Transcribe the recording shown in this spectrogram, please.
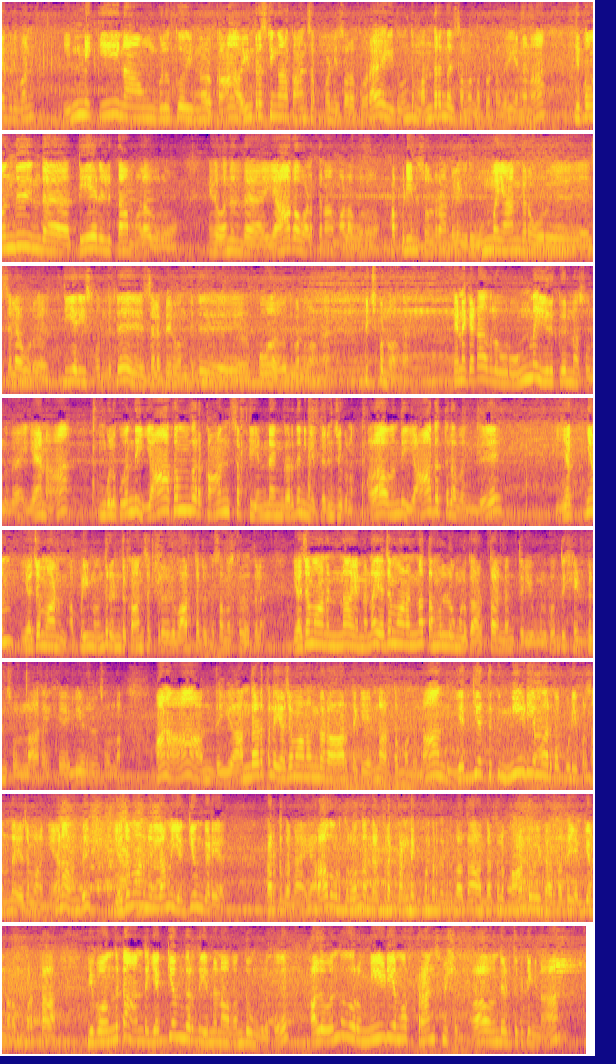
Hi every இன்னைக்கு நான் உங்களுக்கு இன்னொரு கா இன்ட்ரெஸ்டிங்கான கான்செப்ட் பண்ணி சொல்ல போறேன். இது வந்து மந்திரங்கள் சம்மந்தப்பட்டது என்னன்னா இப்போ வந்து இந்த தேர் இழுத்தா மழை வரும். இது வந்து இந்த யாக வளர்த்தனா மழை வரும் அப்படின்னு சொல்றாங்களே இது உண்மையான்கிற ஒரு சில ஒரு தியரிஸ் வந்துட்டு சில பேர் வந்துட்டு போ இது பண்ணுவாங்க பிச் பண்ணுவாங்க. என்ன கேட்டால் அதில் ஒரு உண்மை இருக்குன்னு நான் சொல்லுவேன். ஏன்னா உங்களுக்கு வந்து யாகம்ங்கிற கான்செப்ட் என்னங்கிறது நீங்கள் தெரிஞ்சுக்கணும். அதாவது வந்து யாகத்தில் வந்து யக்ஞம் எஜமானன் அப்படின்னு வந்து ரெண்டு கான்செப்ட் இருக்கு வார்த்தை இருக்கு சமஸ்கிருதத்துல. எஜமானன்னா என்னன்னா யஜமானன்னா தமிழ்ல உங்களுக்கு அர்த்தம் என்னன்னு தெரியும். உங்களுக்கு வந்து ஹெட்னு சொல்லலாம் லீடர்னு சொல்லலாம் ஆனா அந்த அந்த இடத்துல எஜமானங்கிற வார்த்தைக்கு என்ன அர்த்தம் பண்ணும்னா அந்த யஜ்யத்துக்கு மீடியமா இருக்கக்கூடிய பர்சன் தான் எஜமானன் ஏன்னா வந்து எஜமானன் இல்லாம யஜ்யம் கிடையாது. கரெக்டு தானே? யாராவது ஒருத்தர் வந்து அந்த இடத்துல கண்டக்ட் பண்ணுறதுக்கு இருந்தால் தான் அந்த இடத்துல காண்டுவிட்டா இருந்தால் தான் யஜ்யம் நடக்கும் கரெக்டா இப்போ வந்துட்டு அந்த யஜ்யம்ங்கிறது என்னன்னா வந்து உங்களுக்கு அது வந்து ஒரு மீடியம் ஆஃப் டிரான்ஸ்மிஷன் அதாவது வந்து எடுத்துக்கிட்டிங்கன்னா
